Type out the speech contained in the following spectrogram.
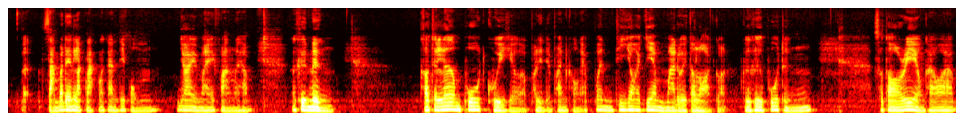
3 3 ประเด็นหลักๆ แล้วกันที่ผมย่อยมาให้ฟังนะครับ ก็คือ 1 เขาจะเริ่มพูดคุยเกี่ยวกับผลิตภัณฑ์ของ Apple ที่ยอดเยี่ยมมาโดยตลอดก่อน ก็คือพูดถึงสตอรี่ของเขาครับ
